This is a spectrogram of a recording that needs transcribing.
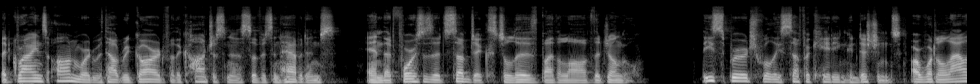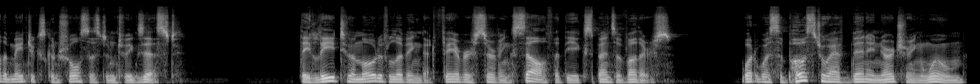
that grinds onward without regard for the consciousness of its inhabitants, and that forces its subjects to live by the law of the jungle. These spiritually suffocating conditions are what allow the matrix control system to exist. They lead to a mode of living that favors serving self at the expense of others. What was supposed to have been a nurturing womb,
